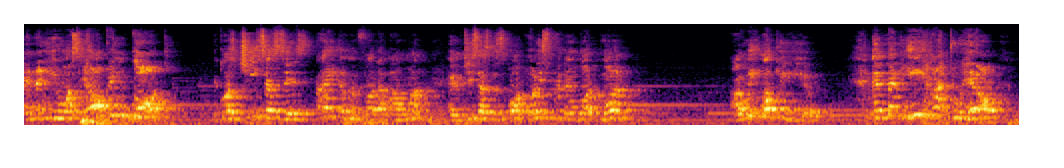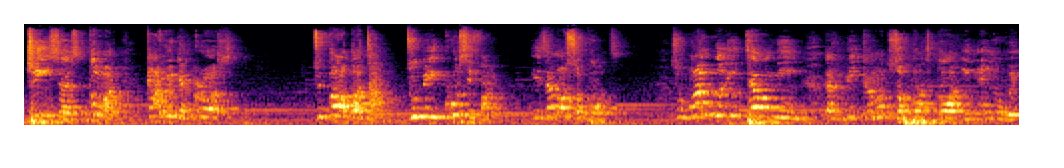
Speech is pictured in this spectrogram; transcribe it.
And then he was helping God. Because Jesus says, I am a father, I'm one. And Jesus is God. Holy Spirit and God, one. Are we okay here? And then he had to help Jesus, God, carry the cross to Golgotha to be crucified. Is that not support? So why will you tell me that we cannot support God in any way?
